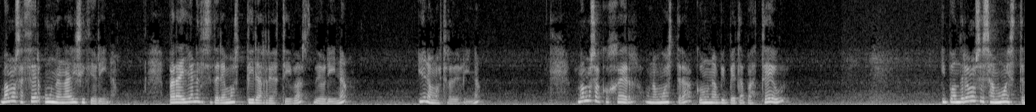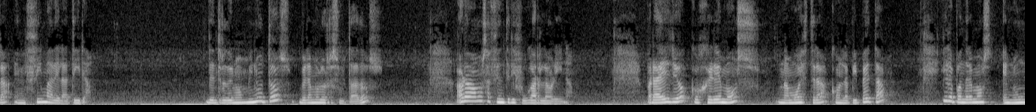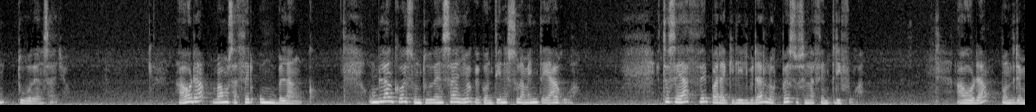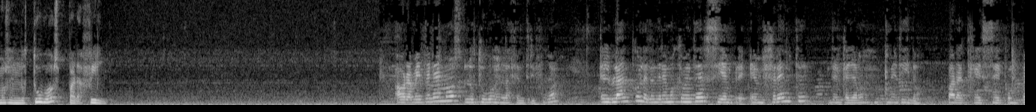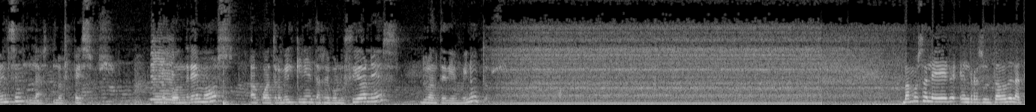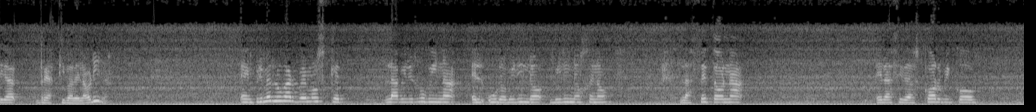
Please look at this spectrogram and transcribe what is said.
vamos a hacer un análisis de orina. Para ello necesitaremos tiras reactivas de orina y una muestra de orina. Vamos a coger una muestra con una pipeta Pasteur y pondremos esa muestra encima de la tira. Dentro de unos minutos veremos los resultados. Ahora vamos a centrifugar la orina. Para ello cogeremos una muestra con la pipeta y la pondremos en un tubo de ensayo. Ahora vamos a hacer un blanco. Un blanco es un tubo de ensayo que contiene solamente agua. Esto se hace para equilibrar los pesos en la centrífuga. Ahora pondremos en los tubos parafilm. Ahora meteremos los tubos en la centrífuga. El blanco le tendremos que meter siempre enfrente del que hayamos metido para que se compensen los pesos. Lo pondremos a 4500 revoluciones durante 10 minutos. Vamos a leer el resultado de la tira reactiva de la orina. En primer lugar vemos que la bilirrubina, el urobirinógeno, la cetona, el ácido ascórbico,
